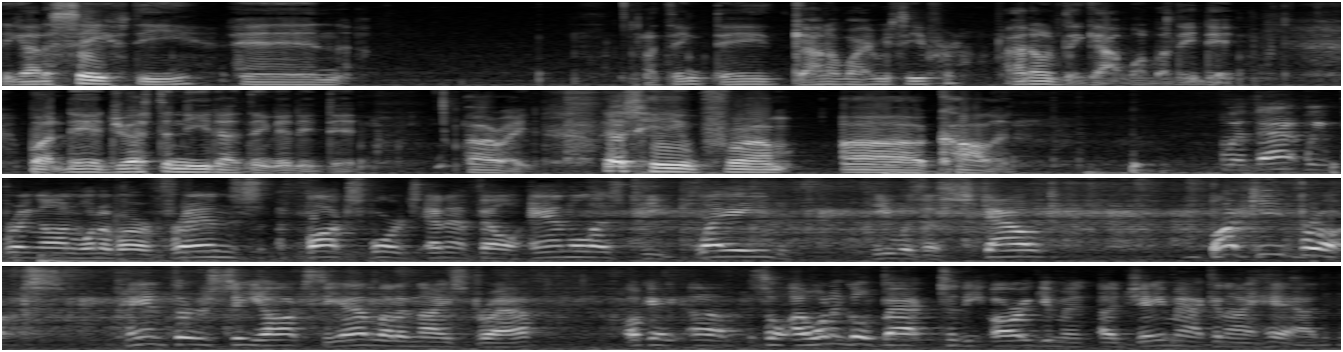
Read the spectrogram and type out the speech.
They got a safety, and I think they got a wide receiver. I don't know if they got one, but they did. But they addressed the need. I think that they did. All right, let's hear from uh, Colin. With that, we bring on one of our friends, Fox Sports NFL analyst. He played, he was a scout. Bucky Brooks, Panthers, Seahawks. Seattle had a nice draft. Okay, uh, so I want to go back to the argument uh, J Mac and I had.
